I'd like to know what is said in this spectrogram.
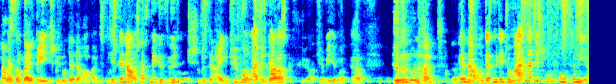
Aber es ist doch dein Beet, ich bin nur der, der arbeitet. Ich, genau, ich habe es mir gewünscht. Du bist der Eigentümer Du und ich hast bin es der. ausgeführt. Ja, wie immer. Ja. Hirn und Hand. Ne? Genau, und das mit den Tomaten hat nicht gut funktioniert.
